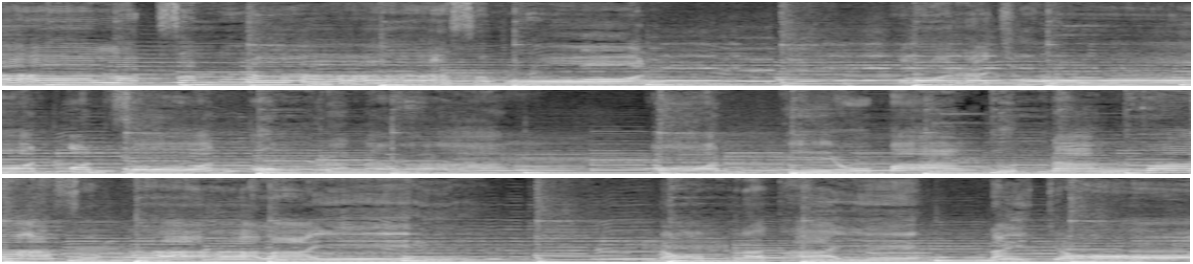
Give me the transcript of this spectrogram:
าลักษณะสมรอรชรอ่อนสอนองค์พระนางอ่อนเอวบางดุดนางฟ้าสงลายนอมพระไทยในจอ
